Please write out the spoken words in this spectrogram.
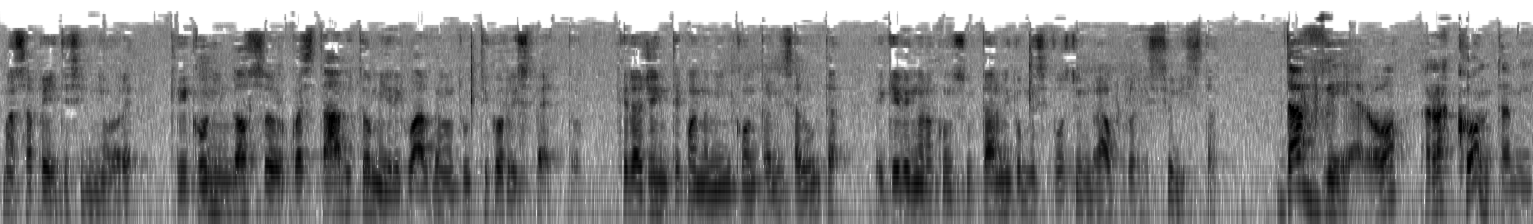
Ma sapete, signore, che con indosso quest'abito mi riguardano tutti con rispetto, che la gente quando mi incontra mi saluta e che vengono a consultarmi come se fossi un bravo professionista. Davvero? Raccontami.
